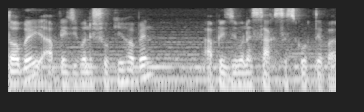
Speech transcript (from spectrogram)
তবেই আপনি জীবনে সুখী হবেন, আপনি জীবনে সাকসেস করতে পারবেন।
